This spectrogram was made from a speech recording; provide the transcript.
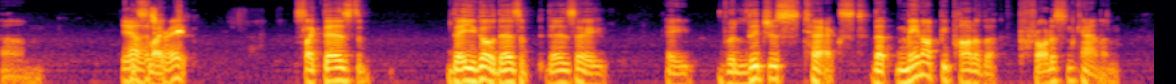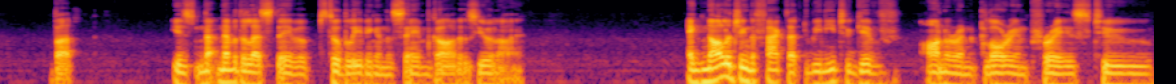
um, yeah, that's like, great. It's like there's the there you go. There's a there's a a religious text that may not be part of the Protestant canon, but is nevertheless they were still believing in the same God as you and I. Acknowledging the fact that we need to give honor and glory and praise to,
